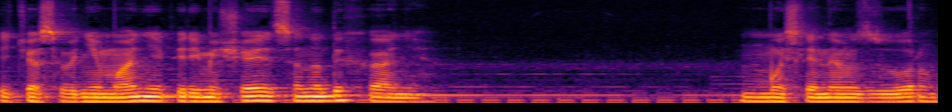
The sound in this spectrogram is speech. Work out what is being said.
Сейчас внимание перемещается на дыхание – мысленным взором.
